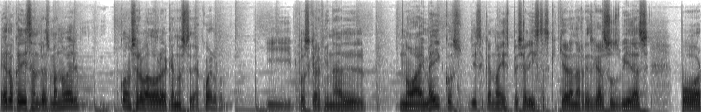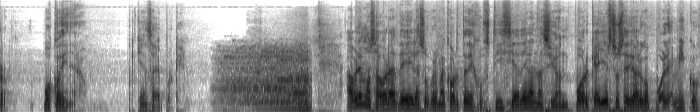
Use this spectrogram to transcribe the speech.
es lo que dice Andrés Manuel, conservador el que no esté de acuerdo. Y pues que al final no hay médicos, dice que no hay especialistas que quieran arriesgar sus vidas por poco dinero. ¿Quién sabe por qué? Hablemos ahora de la Suprema Corte de Justicia de la Nación, porque ayer sucedió algo polémico.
